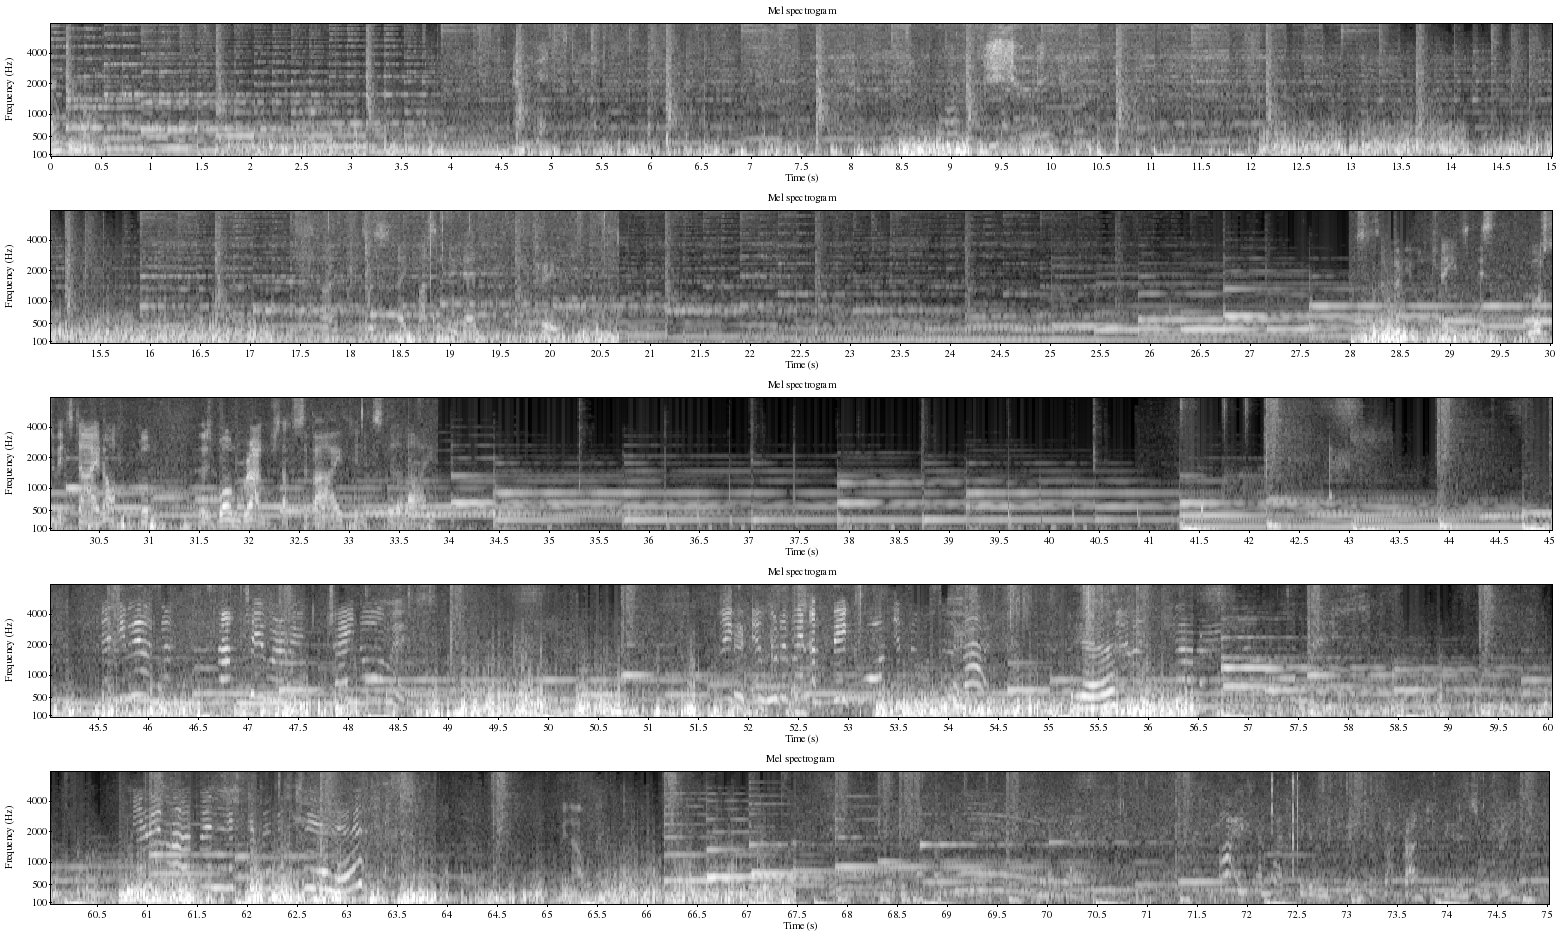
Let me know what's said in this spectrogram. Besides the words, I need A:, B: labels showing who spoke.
A: Around, you know. Like dead tree. Most of it's died off, but there's one branch that survived and it's still alive.
B: That
A: Bigger than the tree. The branch is bigger than some trees.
